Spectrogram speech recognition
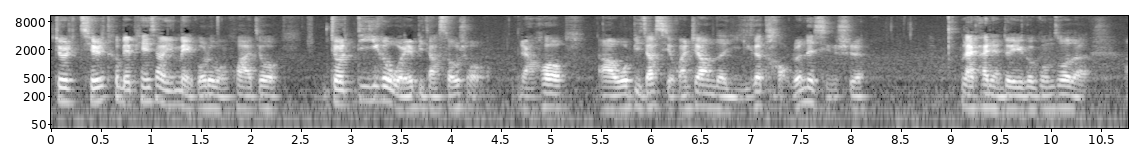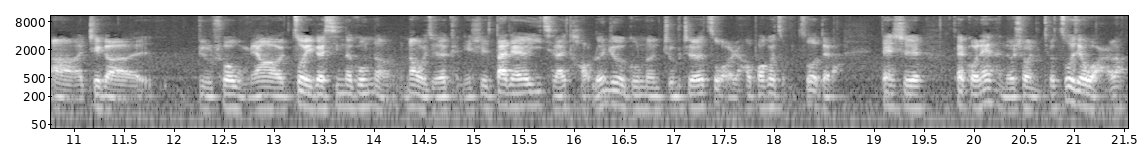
就是其实特别偏向于美国的文化，就就第一个我也比较 social，然后啊、我比较喜欢这样的以一个讨论的形式来开展对一个工作的啊、这个。比如说我们要做一个新的功能，那我觉得肯定是大家要一起来讨论这个功能值不值得做，然后包括怎么做，对吧？但是在国内很多时候你就做就完了，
